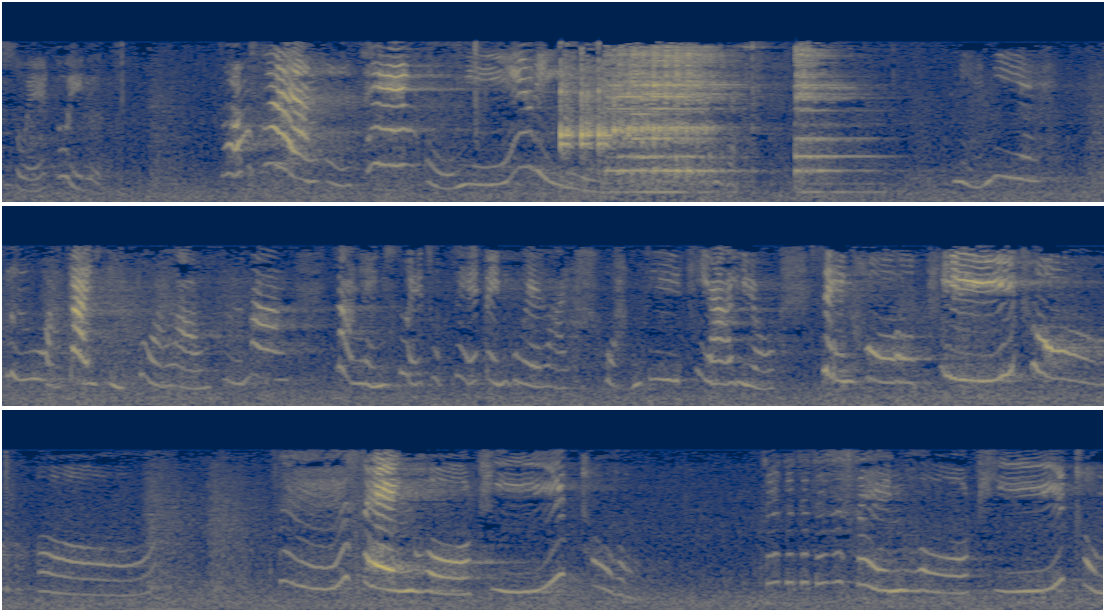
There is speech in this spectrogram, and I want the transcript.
说对了，总算有清有明了。爷爷，你话计是大老子人，怎能说出这等话来？王二听了，先喝。这真是生活体统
